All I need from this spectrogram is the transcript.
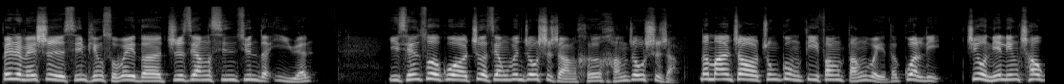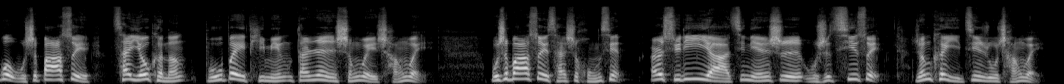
被认为是习近平所谓的“枝江新军”的一员。以前做过浙江温州市长和杭州市长。那么，按照中共地方党委的惯例，只有年龄超过五十八岁才有可能不被提名担任省委常委，五十八岁才是红线。而徐立毅啊，今年是五十七岁，仍可以进入常委，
